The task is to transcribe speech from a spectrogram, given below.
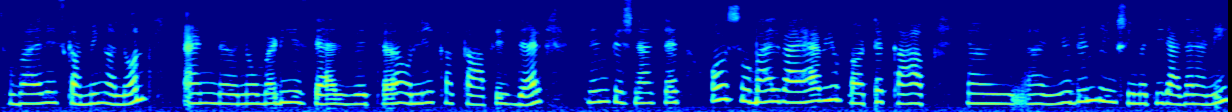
Subal is coming alone and uh, nobody is there with her, only calf is there. Then Krishna said, Oh Subal, why have you brought a calf? Uh, uh, you didn't bring Srimati Radharani.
